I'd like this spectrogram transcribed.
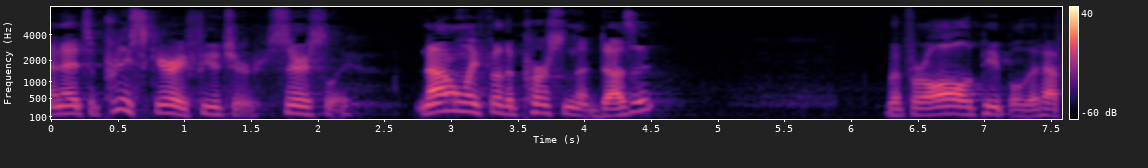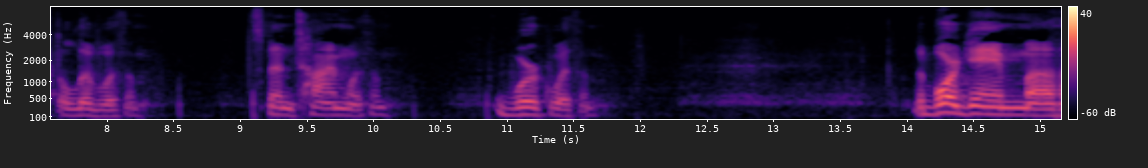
And it's a pretty scary future, seriously. Not only for the person that does it, but for all the people that have to live with them, spend time with them, work with them. The board game, uh,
